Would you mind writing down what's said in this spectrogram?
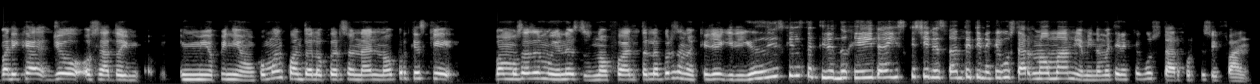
Marica, yo, o sea, doy mi opinión como en cuanto a lo personal, ¿no? Porque es que vamos a ser muy honestos, no falta la persona que llegue y diga, es que le están tirando hate, es que si eres fan te tiene que gustar. No, mami, a mí no me tiene que gustar porque soy fan,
